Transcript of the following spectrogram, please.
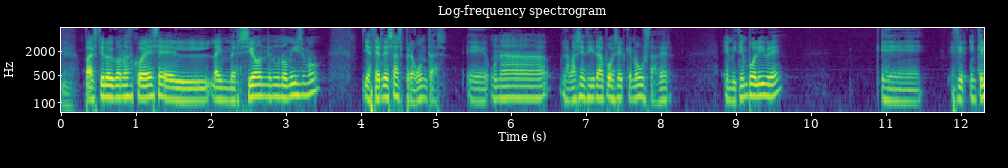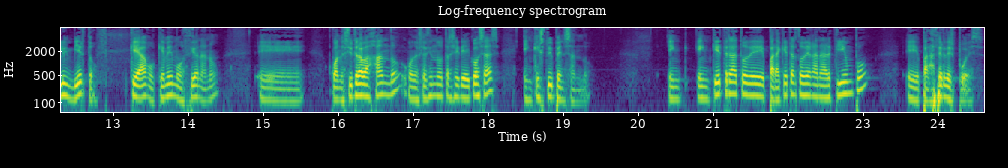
Yeah. Para esto lo que conozco es el- la inversión en uno mismo y hacerte esas preguntas. Eh, una, la más sencilla puede ser ¿qué me gusta hacer? En mi tiempo libre, eh, es decir, ¿en qué lo invierto? ¿Qué hago? ¿Qué me emociona, no? Eh, cuando estoy trabajando o cuando estoy haciendo otra serie de cosas, ¿en qué estoy pensando? ¿En, en qué trato de, para qué trato de ganar tiempo para hacer después,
